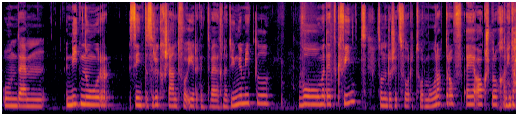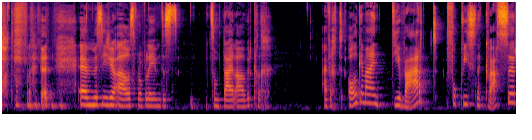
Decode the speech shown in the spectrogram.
Und ähm, nicht nur sind das Rückstände von irgendwelchen Düngemitteln, wo man dort findet, sondern du hast jetzt vorher die Hormone äh, angesprochen, nicht ähm, Es ist ja auch das Problem, dass zum Teil auch wirklich einfach allgemein die Werte von gewissen Gewässern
